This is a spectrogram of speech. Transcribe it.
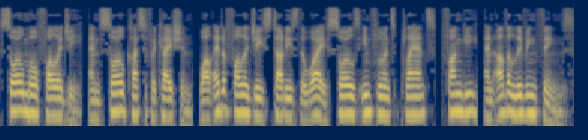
soil morphology, and soil classification, while edaphology studies the way soils influence plants, fungi, and other living things.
